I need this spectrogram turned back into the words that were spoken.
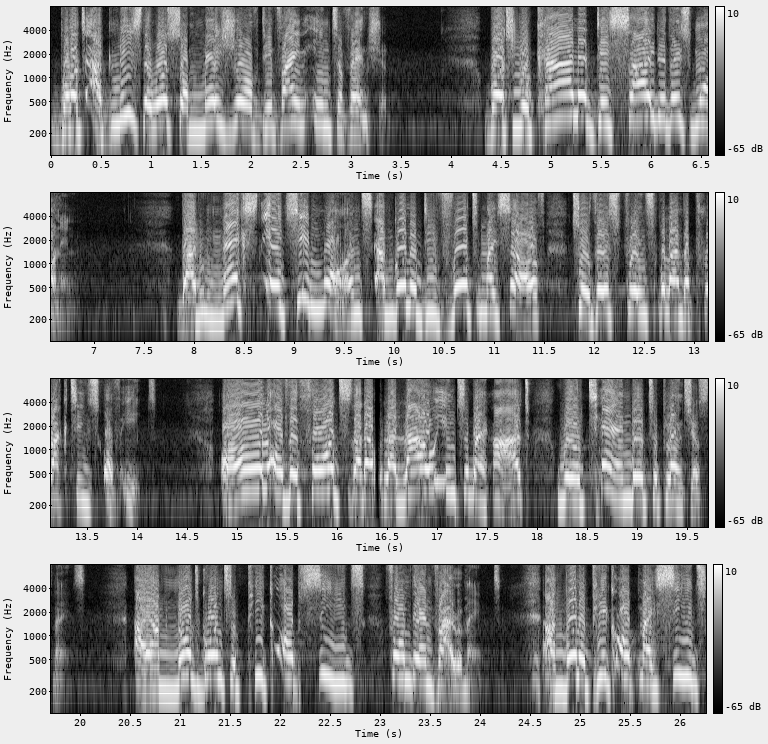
but at least there was some measure of divine intervention. But you can decide this morning that next 18 months I'm going to devote myself to this principle and the practice of it. All of the thoughts that I will allow into my heart will tend to plenteousness. I am not going to pick up seeds from the environment. I'm going to pick up my seeds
